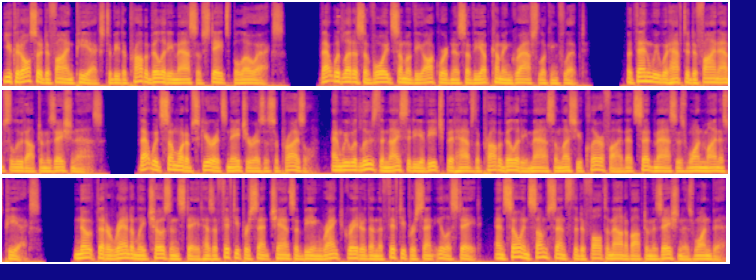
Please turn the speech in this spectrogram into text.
You could also define px to be the probability mass of states below x. That would let us avoid some of the awkwardness of the upcoming graphs looking flipped. But then we would have to define absolute optimization as. That would somewhat obscure its nature as a surprisal, and we would lose the nicety of each bit halves the probability mass unless you clarify that said mass is 1 minus px. Note that a randomly chosen state has a 50% chance of being ranked greater than the 50% ELA state, and so in some sense the default amount of optimization is 1 bit.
